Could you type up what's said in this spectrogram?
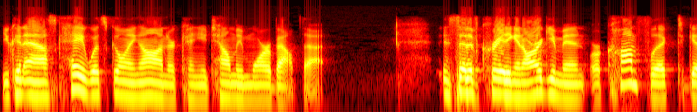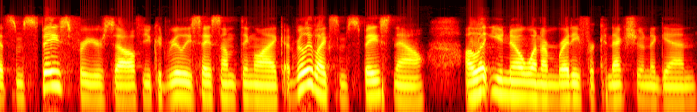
you can ask, "Hey, what's going on?" or "Can you tell me more about that?" Instead of creating an argument or conflict to get some space for yourself, you could really say something like, I'd really like some space now. I'll let you know when I'm ready for connection again.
